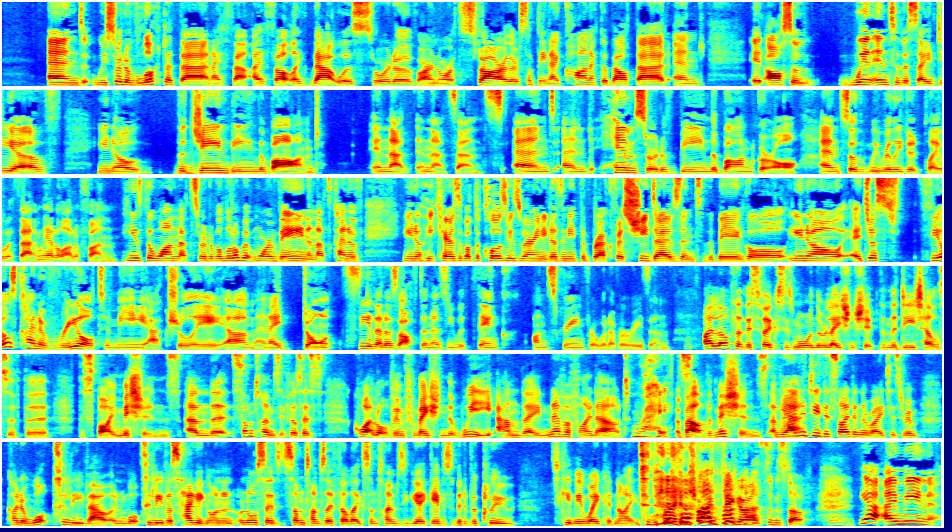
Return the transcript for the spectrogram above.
And we sort of looked at that, and I felt I felt like that was sort of our north star. There's something iconic about that, and it also went into this idea of, you know, the Jane being the Bond in that in that sense, and and him sort of being the Bond girl. And so we really did play with that, and we had a lot of fun. He's the one that's sort of a little bit more vain, and that's kind of. You know, he cares about the clothes he's wearing. He doesn't eat the breakfast. She dives into the bagel. You know, it just feels kind of real to me, actually. Um, and I don't see that as often as you would think on screen for whatever reason. I love that this focuses more on the relationship than the details of the, the spy missions, and that sometimes it feels there's quite a lot of information that we and they never find out Right. about the missions. And how Yeah. did you decide in the writers' room kind of what to leave out and what to leave us hanging on? And, and also sometimes I felt like sometimes you gave us a bit of a clue to keep me awake at night to try and try and figure out some stuff. Yeah, I mean,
